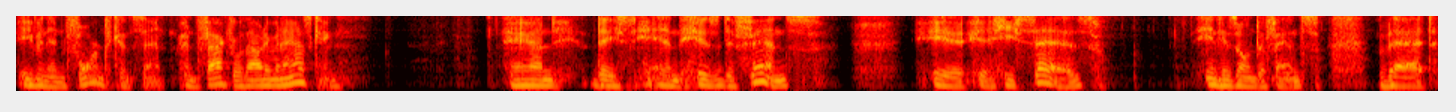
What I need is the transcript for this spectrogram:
even informed consent. In fact, without even asking. And they, in his defense, he says, in his own defense, that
